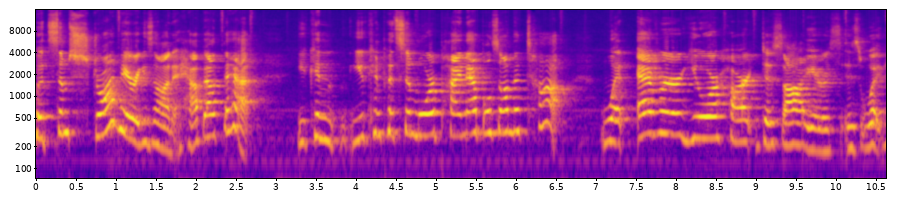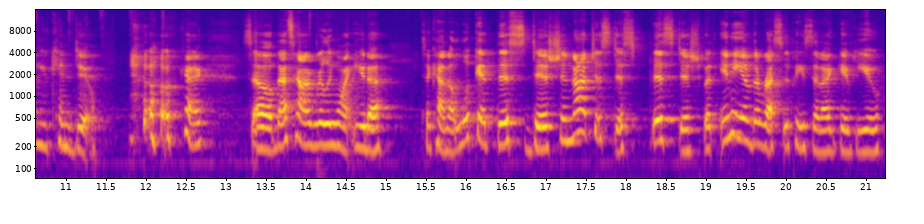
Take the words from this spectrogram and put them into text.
Put some strawberries on it. How about that? You can, you can put some more pineapples on the top. Whatever your heart desires is what you can do. okay, so that's how I really want you to, to kind of look at this dish and not just this, this dish, but any of the recipes that I give you.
